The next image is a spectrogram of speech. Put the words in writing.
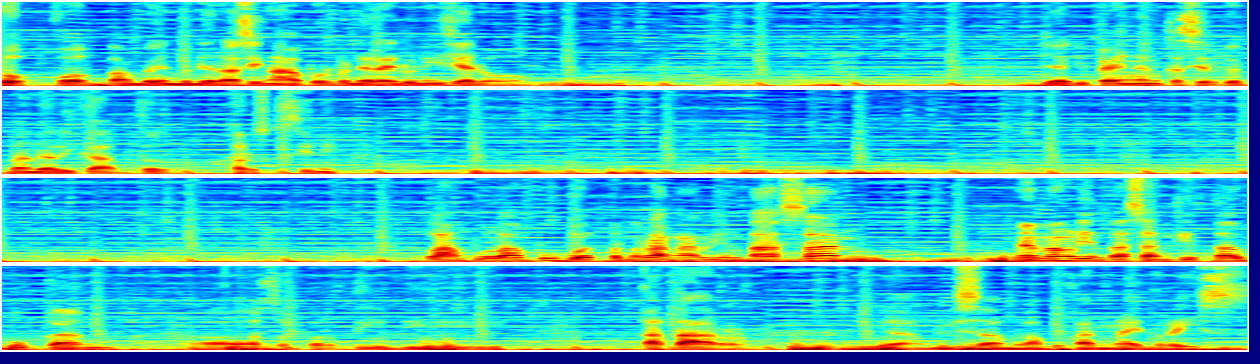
Loh kok tambahin bendera Singapura bendera Indonesia dong? Jadi pengen ke sirkuit Mandalika betul. Harus ke sini. lampu-lampu buat penerangan lintasan. Memang lintasan kita bukan uh, seperti di Qatar yang bisa melakukan night race.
